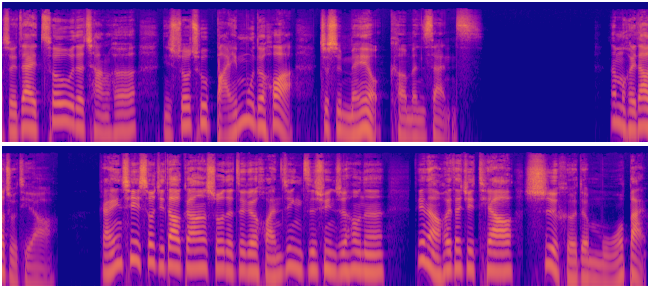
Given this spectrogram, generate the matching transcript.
所以在错误的场合，你说出白目的话，就是没有 common sense。那么回到主题啊，感应器收集到刚刚说的这个环境资讯之后呢，电脑会再去挑适合的模板，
